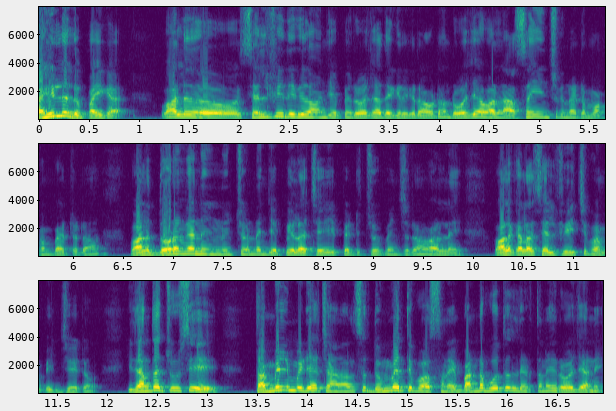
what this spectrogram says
మహిళలు పైగా. వాళ్ళు సెల్ఫీ దిగుదామని చెప్పి రోజా దగ్గరికి రావడం రోజా వాళ్ళని అసహించుకున్నట్టు ముఖం పెట్టడం వాళ్ళని దూరంగా నేను నుంచోండి అని చెప్పి ఇలా చేయి పెట్టి చూపించడం వాళ్ళని వాళ్ళకి అలా సెల్ఫీ ఇచ్చి పంపించేయటం. ఇదంతా చూసి తమిళ్ మీడియా ఛానల్స్ దుమ్మెత్తిపోస్తున్నాయి బండబూతులు తిడుతున్నాయి రోజాని.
